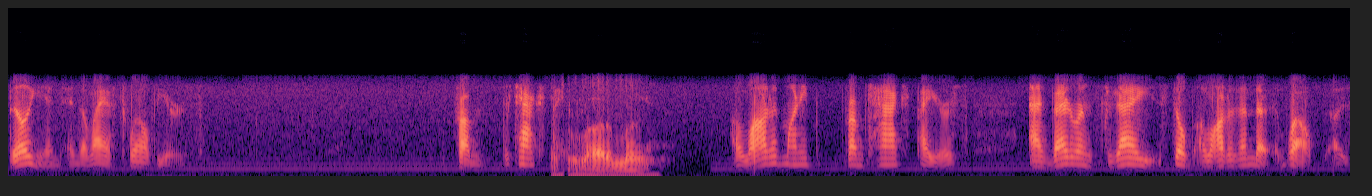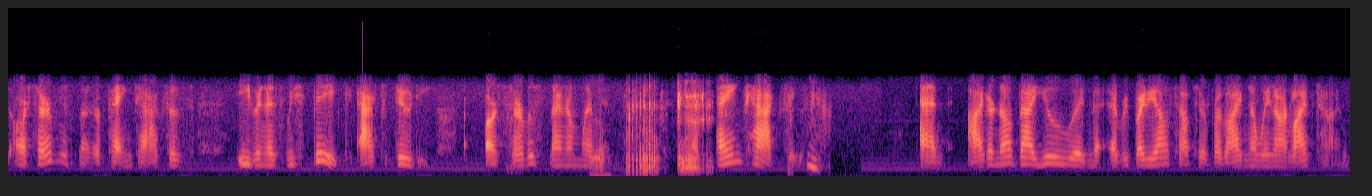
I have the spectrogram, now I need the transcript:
billion in the last 12 years from the taxpayers. That's a lot of money. a lot of money from taxpayers and veterans today still a lot of them that well our servicemen are paying taxes even as we speak active duty. Our servicemen and women are paying taxes. And i don't know about you and everybody else out there but i know in our lifetimes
